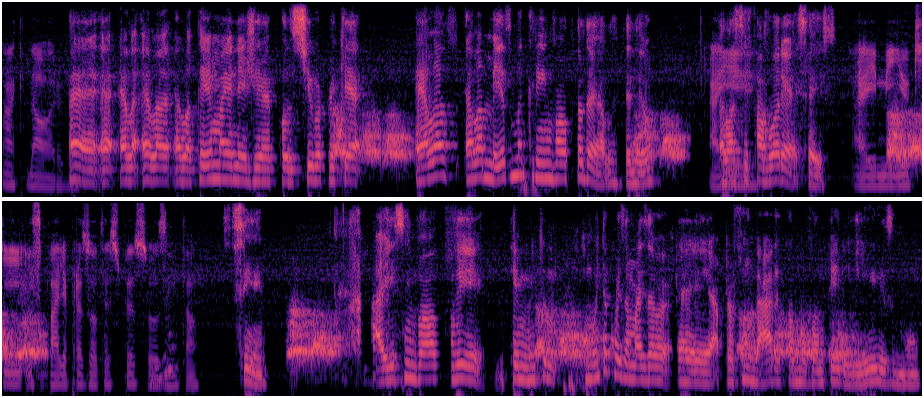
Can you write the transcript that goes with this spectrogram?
Ah, que da hora. É, é, ela, ela, ela tem uma energia positiva porque ela, ela mesma cria em volta dela, entendeu? Aí, Ela se favorece a isso. aí meio que espalha pras outras pessoas, então. Sim. Aí isso envolve. Tem muito, muita coisa mais é, aprofundada, como vampirismo,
